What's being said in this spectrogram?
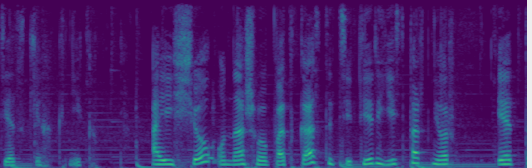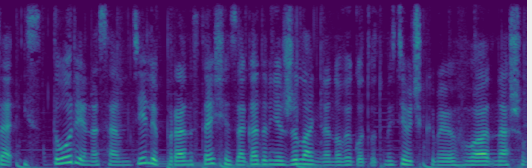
детских книг. А еще у нашего подкаста теперь есть партнер – это история, на самом деле, про настоящее загадывание желаний на Новый год. Вот мы с девочками в нашем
